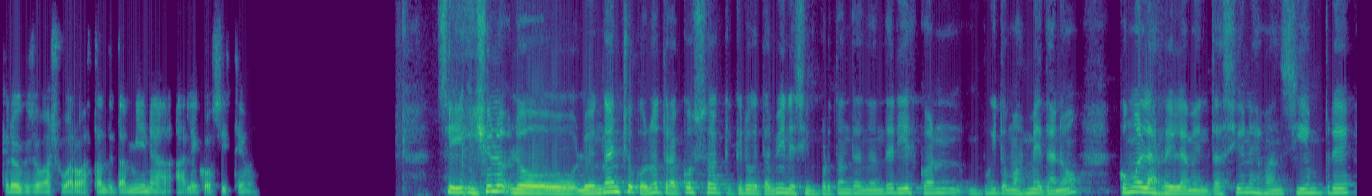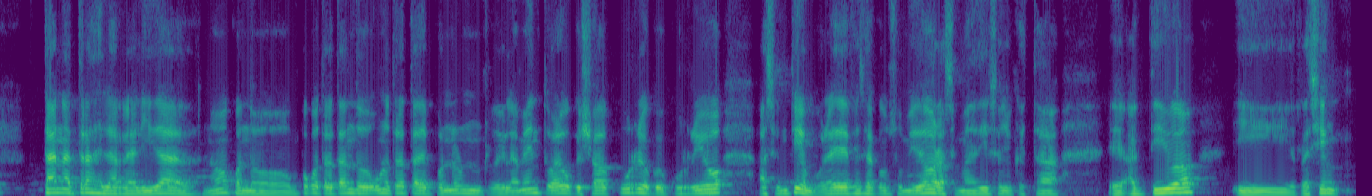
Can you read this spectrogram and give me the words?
Creo que eso va a ayudar bastante también al ecosistema. Sí, y yo lo, engancho con otra cosa que creo que también es importante entender y es con un poquito más meta, ¿no? Cómo las reglamentaciones van siempre tan atrás de la realidad, ¿no? Cuando un poco tratando, uno trata de poner un reglamento, algo que ya ocurre o que ocurrió hace un tiempo. La ley de defensa del consumidor hace más de 10 años que está eh, activa y recién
